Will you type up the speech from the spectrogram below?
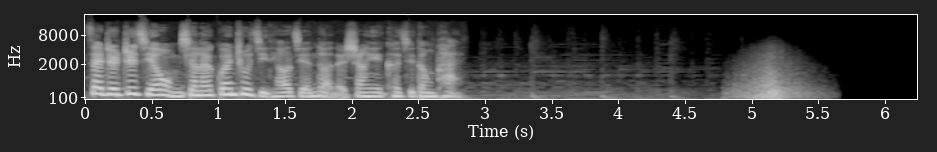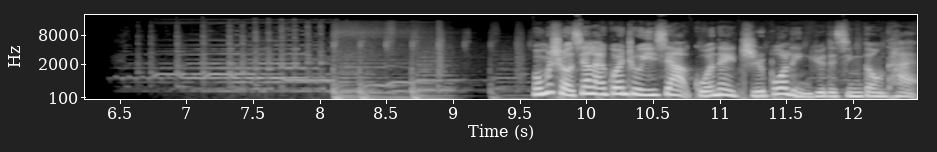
在这之前，我们先来关注几条简短的商业科技动态。我们首先来关注一下国内直播领域的新动态。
